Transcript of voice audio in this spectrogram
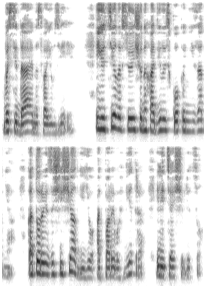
восседая на своем звере. Ее тело все еще находилось в коконе из огня, который защищал ее от порывов ветра и летящего в лицо.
